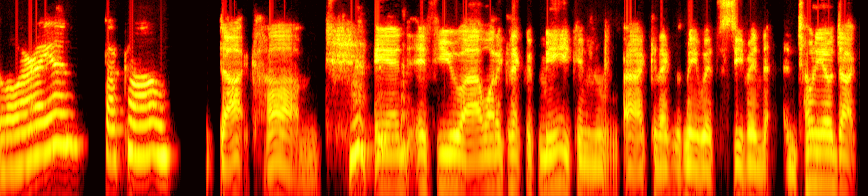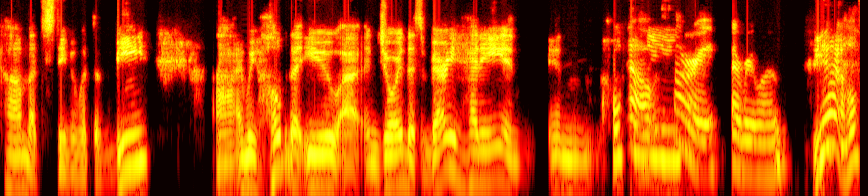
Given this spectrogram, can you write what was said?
M O R I N dot com. dot com. And if you uh, want to connect with me, you can uh, connect with me with StevenAntonio.com. That's Steven with a V. Uh, and we hope that you uh, enjoyed this very heady and and No, hopefully, sorry, everyone. yeah, hope,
